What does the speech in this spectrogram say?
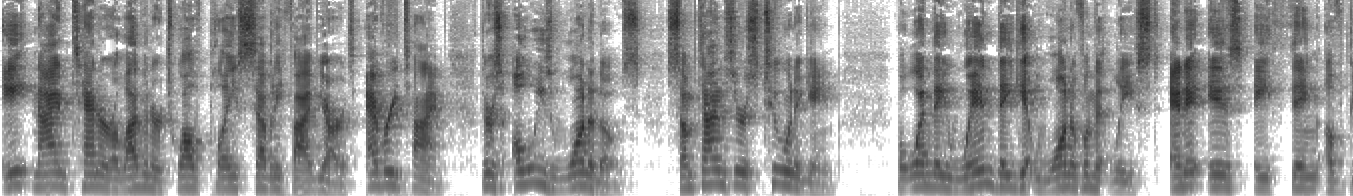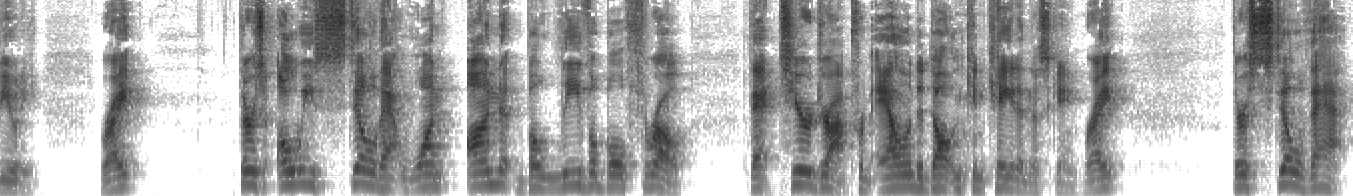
Eight, nine, 10, or 11 or 12 plays, 75 yards every time. There's always one of those. Sometimes there's two in a game. But when they win, they get one of them at least. And it is a thing of beauty, right? There's always still that one unbelievable throw, that teardrop from Allen to Dalton Kincaid in this game, right? There's still that.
